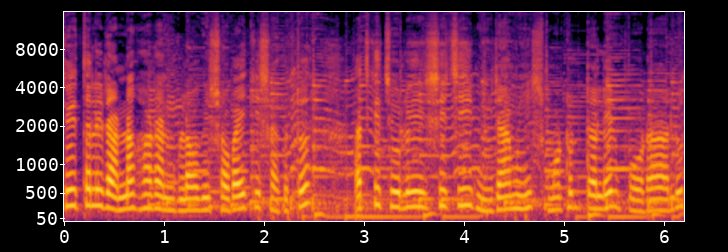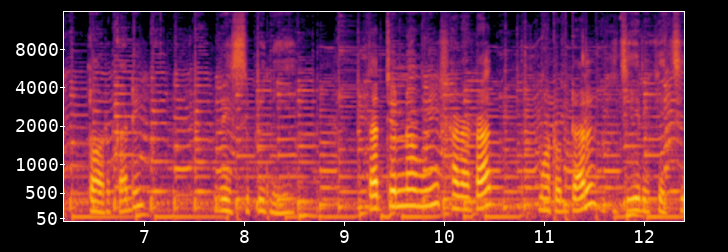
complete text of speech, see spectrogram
চৈতালি রান্নাঘর অ্যান্ড ব্লগে সবাইকে স্বাগত। আজকে চলে এসেছি নিরামিষ মটর ডালের বড়া আলুর তরকারি রেসিপি নিয়ে। তার জন্য আমি সারা রাত মটর ডাল ভিজিয়ে রেখেছি।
